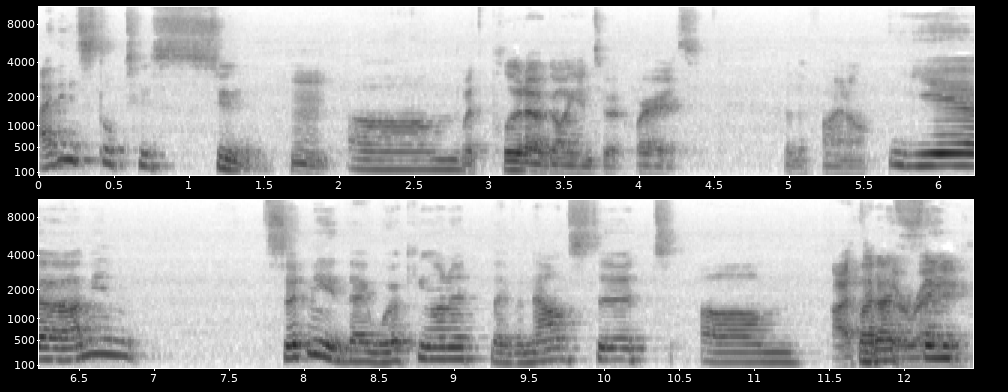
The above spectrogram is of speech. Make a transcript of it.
I think it's still too soon. Hmm. Um, with Pluto going into Aquarius for the final. yeah, I mean, certainly they're working on it. They've announced it. Um, I think But I they're think- ready.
